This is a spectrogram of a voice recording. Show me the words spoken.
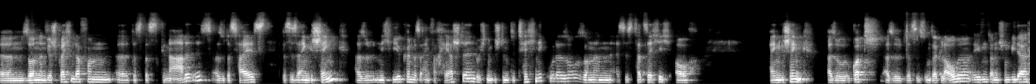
ähm, sondern wir sprechen davon, äh, dass das Gnade ist. Also das heißt, das ist ein Geschenk. Also nicht wir können das einfach herstellen durch eine bestimmte Technik oder so, sondern es ist tatsächlich auch ein Geschenk also Gott, also das ist unser Glaube eben dann schon wieder,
